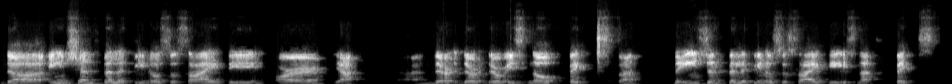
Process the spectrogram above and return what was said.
the ancient Filipino society, or yeah, uh, there, there, there is no fixed. Uh, the ancient Filipino society is not fixed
